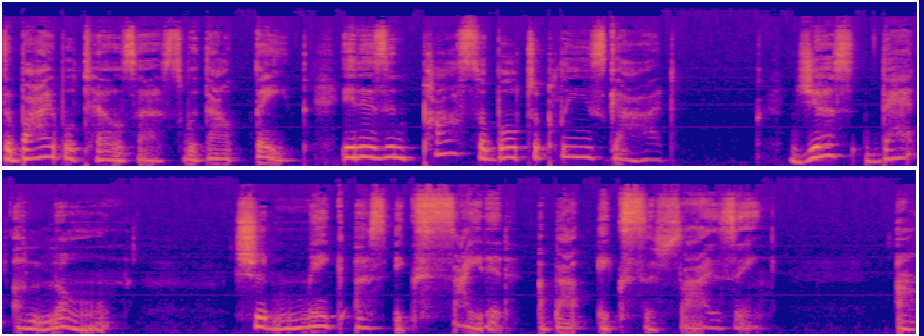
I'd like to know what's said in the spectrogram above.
The Bible tells us without faith, it is impossible to please God. Just that alone should make us excited about exercising our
